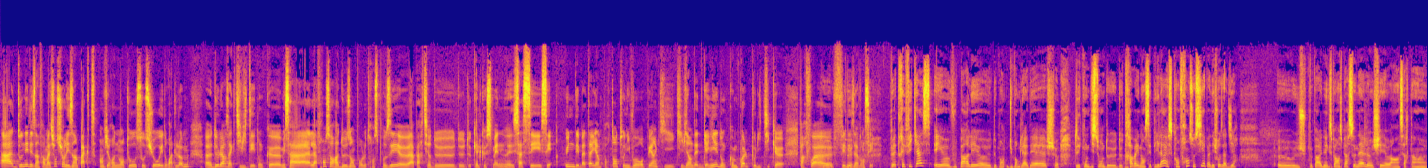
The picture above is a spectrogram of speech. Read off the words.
à donner des informations sur les impacts environnementaux, sociaux et droits de l'homme de leurs activités. Donc, mais ça, la France aura deux ans pour le transposer à partir de, de- de quelques semaines. Et ça, c'est une des batailles importantes au niveau européen qui, qui vient d'être gagnée. Donc, comme quoi le politique parfois Peut- fait peut- des avancées. Peut être efficace et euh, vous parlez euh, du Bangladesh, euh, des conditions de, travail dans ces pays-là. Est-ce qu'en France aussi, il n'y a pas des choses à dire? Je peux parler d'une expérience personnelle chez un certain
